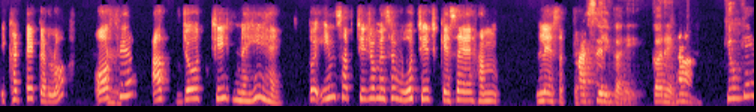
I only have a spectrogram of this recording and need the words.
इकट्ठे कर लो और हम्म। फिर आप जो चीज़ नहीं है तो इन सब चीज़ों में से वो चीज़ कैसे हम ले सकते हैं? हासिल करें करें। हाँ। क्योंकि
